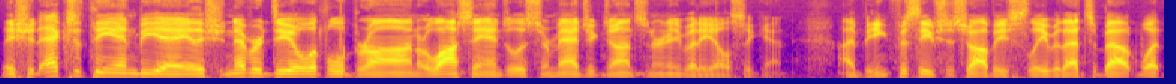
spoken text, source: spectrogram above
They should exit the NBA. They should never deal with LeBron or Los Angeles or Magic Johnson or anybody else again. I'm being facetious, obviously, but that's about what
